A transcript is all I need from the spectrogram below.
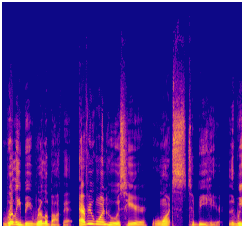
really be real about that. Everyone who is here wants to be here. We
